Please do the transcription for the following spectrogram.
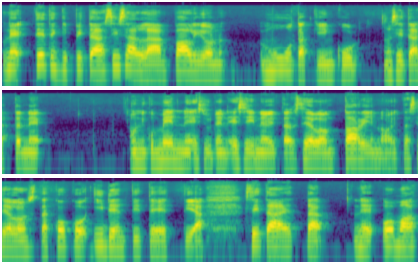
ne tietenkin pitää sisällään paljon muutakin kuin sitä, että ne on niin menneisyyden esineitä, siellä on tarinoita, siellä on sitä koko identiteettiä, sitä, että ne oma,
